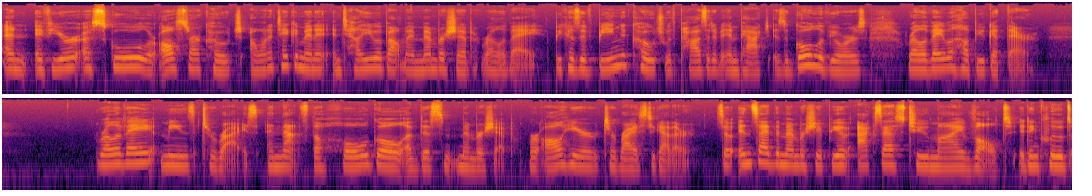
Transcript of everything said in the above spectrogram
And if you're a school or all star coach, I want to take a minute and tell you about my membership, Releve. Because if being a coach with positive impact is a goal of yours, Releve will help you get there. Releve means to rise, and that's the whole goal of this membership. We're all here to rise together. So, inside the membership, you have access to my vault. It includes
